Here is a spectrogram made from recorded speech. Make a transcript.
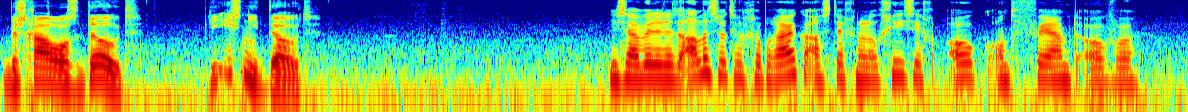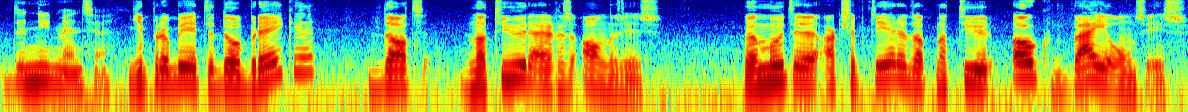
beschouwen als dood. Die is niet dood. Je zou willen dat alles wat we gebruiken als technologie zich ook ontfermt over de niet-mensen. Je probeert te doorbreken dat natuur ergens anders is. We moeten accepteren dat natuur ook bij ons is.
